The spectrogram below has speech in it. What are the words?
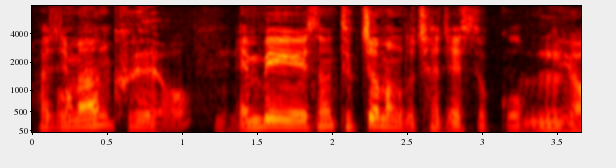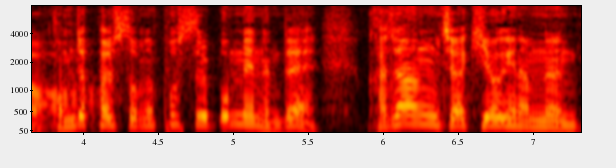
하지만 그래요? NBA에서는 득점왕도 차지했었고 음. 이야. 뭐 범접할 수 없는 포스를 뽐냈는데 가장 제가 기억에 남는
